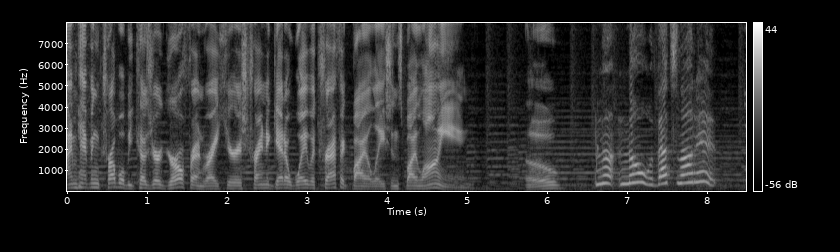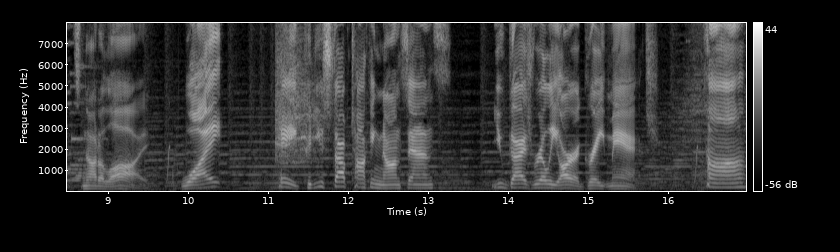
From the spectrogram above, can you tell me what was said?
I'm having trouble because your girlfriend right here is trying to get away with traffic violations by lying. Oh? No, no, that's not it. It's not a lie. What? Hey, could you stop talking nonsense? You guys really are a great match. Huh?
